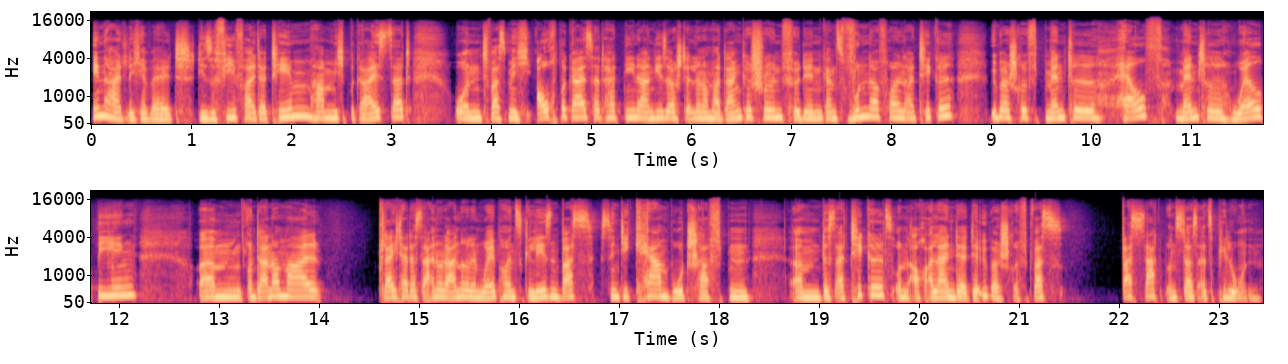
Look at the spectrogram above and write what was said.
inhaltliche Welt. Diese Vielfalt der Themen haben mich begeistert. Und was mich auch begeistert hat, Nina, an dieser Stelle nochmal Dankeschön für den ganz wundervollen Artikel. Überschrift Mental Health, Mental Wellbeing. Ähm, und da nochmal, vielleicht hat das der ein oder andere in den Waypoints gelesen, was sind die Kernbotschaften ähm, des Artikels und auch allein der, der Überschrift? Was, was sagt uns das als Piloten?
